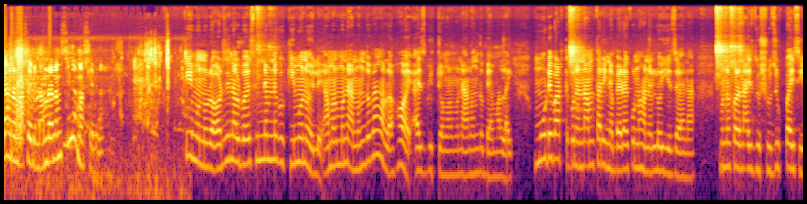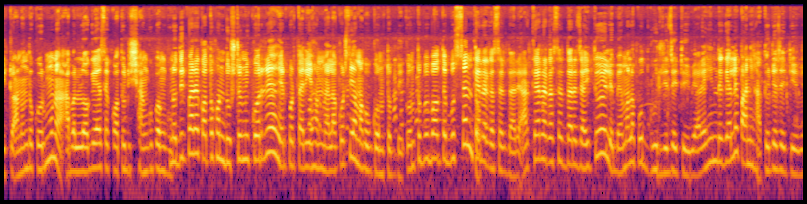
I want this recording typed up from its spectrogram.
এখন মাছ হবে না, আমরা নামছি না, মাছ হবে না। কি মনে মনুরা অরিজিনাল বয়স শুনলাম নাকি কি মনে হইলে? আমার মনে আনন্দ বেমালা। হয়, আইস গিট্টু আমার মনে আনন্দ বেমালাই। মোটে বাড়তে কোনো নাম তারি না, বেড়ায় কোনো হানে লইয়ে যায় না। মনে করেন আইস সুযোগ পাইছি, একটু আনন্দ করব না, আবার লগে আছে কতটি সাঙ্গু পাঙ্গু। নদীর পাড়ে কতক্ষণ দুষ্টমি করে, এরপর তারি এখন মেলা করছি, আমাকে গন্তব্যে। গন্তব্যে বলতে বুঝছেন কেরা গাছের দ্বারে আর কেরা গাছের দ্বারে যাইতে হইলে বেমালা পথ ঘুরিয়ে যাইতে হইবে। আর হিন্দে গেলে পানি হাতুড়ে যাইতে হইবে।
